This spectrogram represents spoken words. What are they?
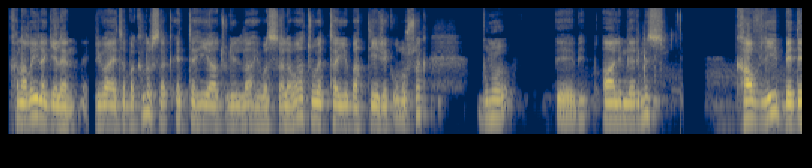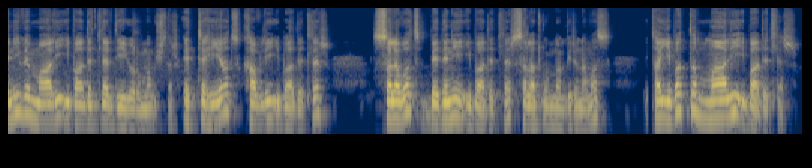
kanalıyla gelen rivayete bakılırsak ettehiyyatü lillahi ve salavatu ve tayyibat diyecek olursak bunu e, alimlerimiz kavli, bedeni ve mali ibadetler diye yorumlamışlar. Ettehiyyat kavli ibadetler, salavat bedeni ibadetler, salat ondan biri namaz. Tayyibat da mali ibadetler.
